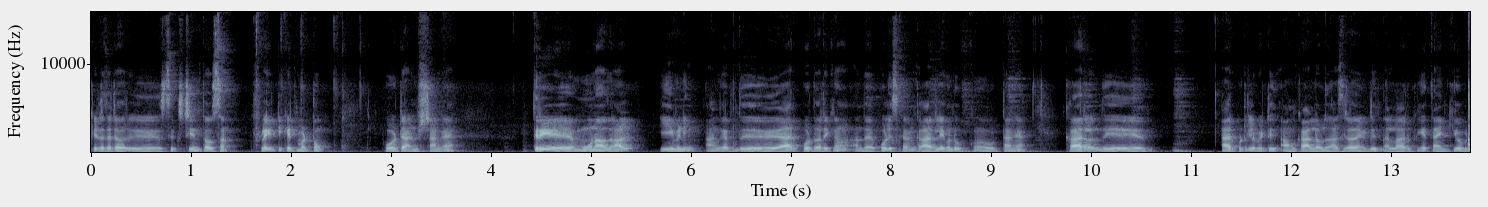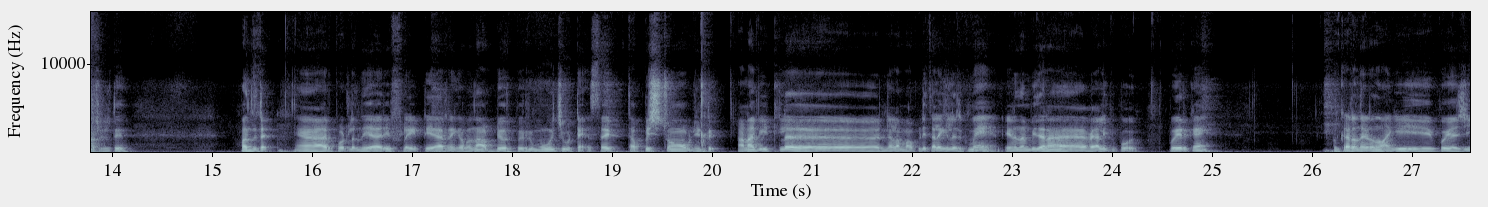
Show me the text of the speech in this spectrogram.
கிட்டத்தட்ட ஒரு சிக்ஸ்டீன் தௌசண்ட் ஃப்ளைட் டிக்கெட் மட்டும் போட்டு அனுப்பிச்சிட்டாங்க. த்ரீ மூணாவது நாள் ஈவினிங் அங்கேருந்து ஏர்போர்ட் வரைக்கும் அந்த போலீஸ்காரன் கார்லேயே கொண்டு விட்டாங்க. காரில் வந்து ஏர்போர்ட்டில் போயிட்டு அவங்க காலில் வந்து ஆசீர்வாதம் வாங்கிட்டு நல்லா இருப்பீங்க தேங்க்யூ அப்படின்னு சொல்லிட்டு வந்துட்டேன். ஏர்போர்ட்லேருந்து ஏறி ஃப்ளைட் ஏறினதுக்கு அப்புறம் தான் அப்படி ஒரு பெருமூச்சு விட்டேன். சரி தப்பிச்சிட்டோம் அப்படின்ட்டு. ஆனால் வீட்டில் நிலமை அப்படி தலைகள் இருக்குமே என்ன நம்பி தானே வேலைக்கு போ போயிருக்கேன். கடந்த இடம் வாங்கி போயாச்சு.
